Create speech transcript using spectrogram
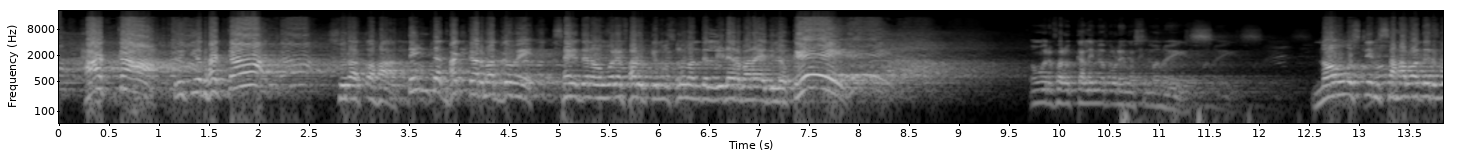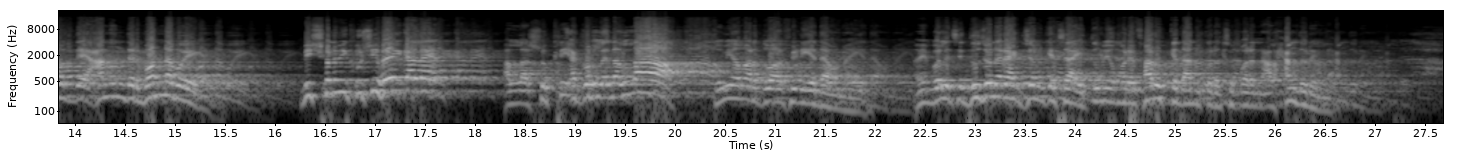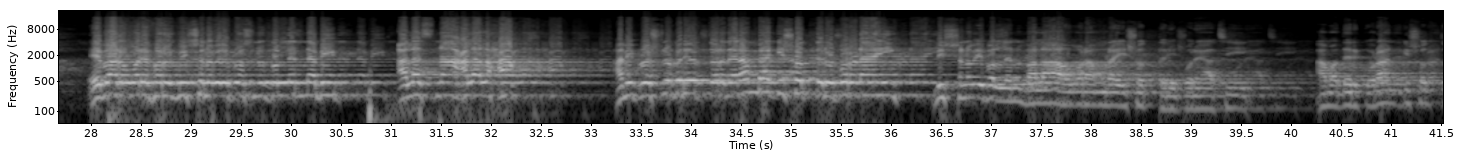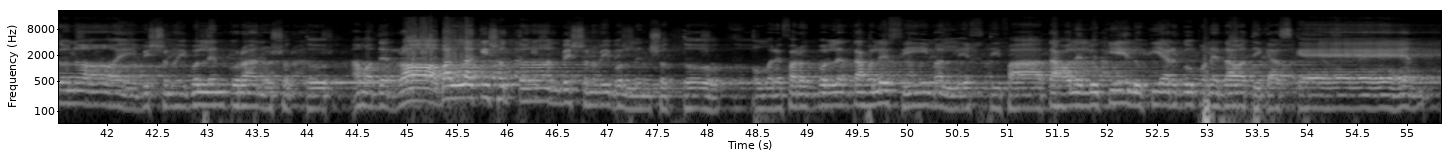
হাক্কা তৃতীয় ধাক্কা, সূরা তহা, তিনটা ধাক্কার মাধ্যমে সাইয়েদনা ওমরে ফারুককে মুসলমানদের লিডার বানায় দিল কে? ওমর ফারুক কালিমা পড়ে মুসলমান হয়ে গেছে। ন মুসলিম সাহাবাদের মধ্যে আনন্দের বন্যা বয়ে গেল। বিশ্বনবী খুশি হয়ে গেলেন। আল্লাহ শুক্রিয়া করলেন, আল্লাহ, তুমি আমার দোয়া ফিরিয়ে দাও নাই। আমি বলেছি, দুজনের একজনকে চাই। তুমি ওমরে ফারুককে দান করেছ বলেন আলহামদুলিল্লাহ। এবার ওমরে ফারুক বিশ্বনবীর প্রশ্ন করলেন, নবী, আলাসনা আলাল হক? আমি প্রশ্ন করি, উত্তর দেন, আমরা কি সত্যের উপর নাই? বিশ্বনবী বললেন, বালা, ওমর, আমরা এই সত্যের উপরে আছি। আমাদের কোরআন কি সত্য নয়? বিশ্বনবী বললেন কোরআন ও সত্য। আমাদের রব আল্লাহ কি সত্য নন? বিশ্বনবী বললেন, সত্য। ওমরে ফারুক বললেন, তাহলে ফিম আল ইখতিফা, তাহলে লুকিয়ে লুকিয়ে আর গোপনে দাওয়াতি কাজ কেন?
